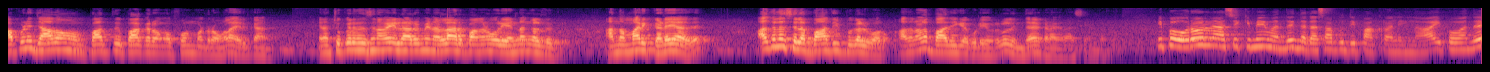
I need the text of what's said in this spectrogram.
அப்படின்னு ஜாதகம் பார்த்து பார்க்குறவங்க ஃபோன் பண்ணுறவங்களாம் இருக்காங்க. ஏன்னா சுக்கிர திசைனாவே எல்லாருமே நல்லா இருப்பாங்கன்னு ஒரு எண்ணங்கள் இருக்குது அந்த மாதிரி கிடையாது. அதில் சில பாதிப்புகள் வரும். அதனால் பாதிக்கக்கூடியவர்கள் இந்த கடகராசி என்பது. இப்போ ஒரு ஒரு ராசிக்குமே வந்து இந்த தசா புத்தி பார்க்குறோம் இல்லைங்களா? இப்போ வந்து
